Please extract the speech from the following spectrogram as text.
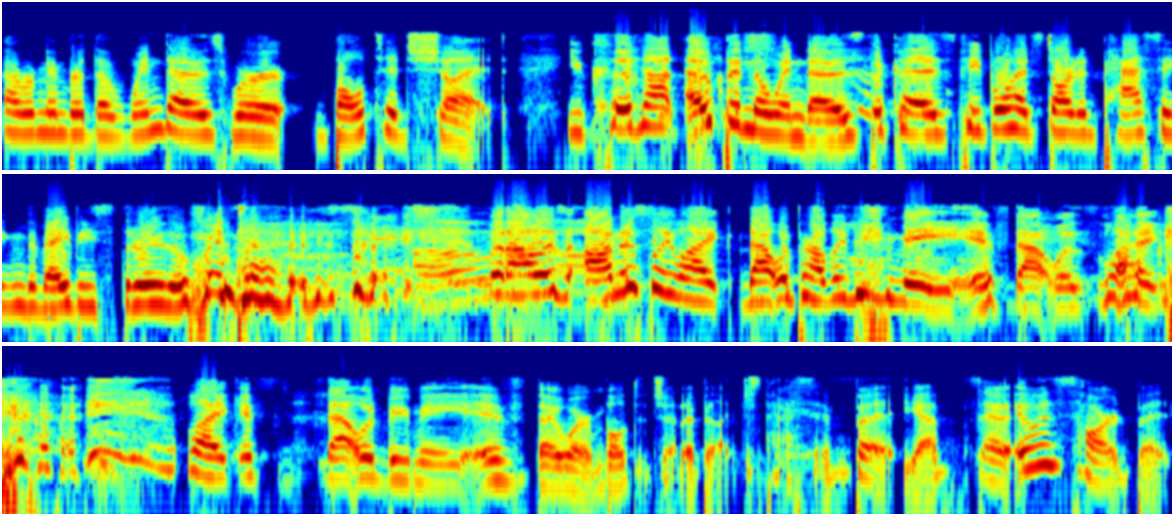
I remember the windows were bolted shut. You could not open the windows because people had started passing the babies through the windows. Oh but I was honestly like, that would probably be me if that was like, like if that would be me if they weren't bolted shut. I'd be like, just pass him. But yeah, so it was hard, but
